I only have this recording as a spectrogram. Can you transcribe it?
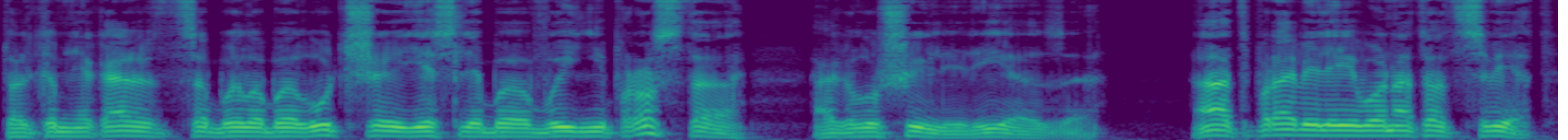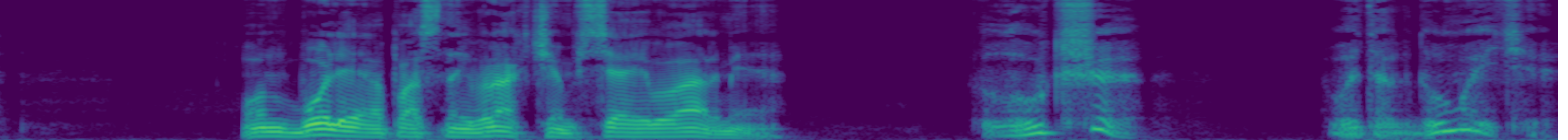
Только мне кажется, было бы лучше, если бы вы не просто оглушили Риоза, а отправили его на тот свет. Он более опасный враг, чем вся его армия. Лучше? Вы так думаете?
